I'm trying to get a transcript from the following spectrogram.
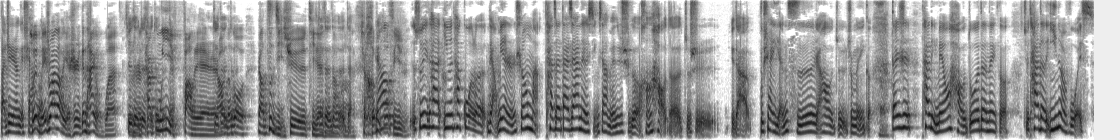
把这些人给杀了。所以没抓到也是跟他有关，就是他故意放了这些人，然后能够让自己去体现。对对对对对，这何必多此一举？所以他因为他过了两面人生嘛，他在大家那个形象里面就是个很好的，就是有点不善言辞，然后就是这么一个。但是它里面有好多的那个，就他的 inner voice，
